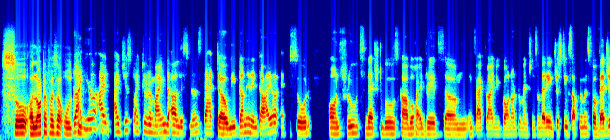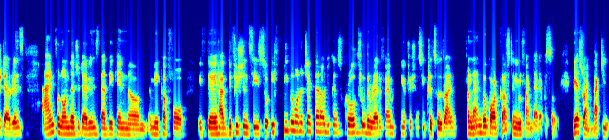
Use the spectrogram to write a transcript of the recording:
So a lot of us are also right here. I I just like to remind our listeners that uh, we've done an entire episode on fruits, vegetables, carbohydrates. Um, in fact, Ryan, you've gone on to mention some very interesting supplements for vegetarians and for non-vegetarians that they can um, make up for if they have deficiencies. So if people want to check that out, you can scroll through the Red FM Nutrition Secrets with Ryan Fernando podcast, and you'll find that episode. Yes, Ryan, back to you.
